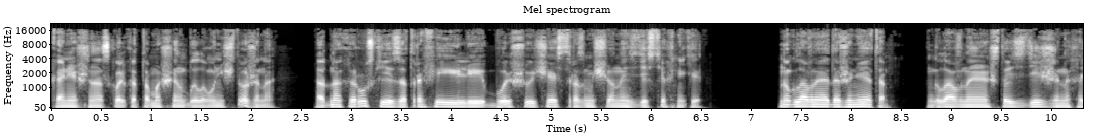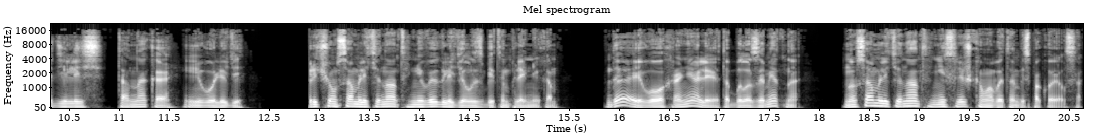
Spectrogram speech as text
Конечно, сколько-то машин было уничтожено, однако русские затрофеили большую часть размещенной здесь техники. Но главное даже не это. Главное, что здесь же находились Танака и его люди. Причем сам лейтенант не выглядел избитым пленником. Да, его охраняли, это было заметно, но сам лейтенант не слишком об этом беспокоился.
